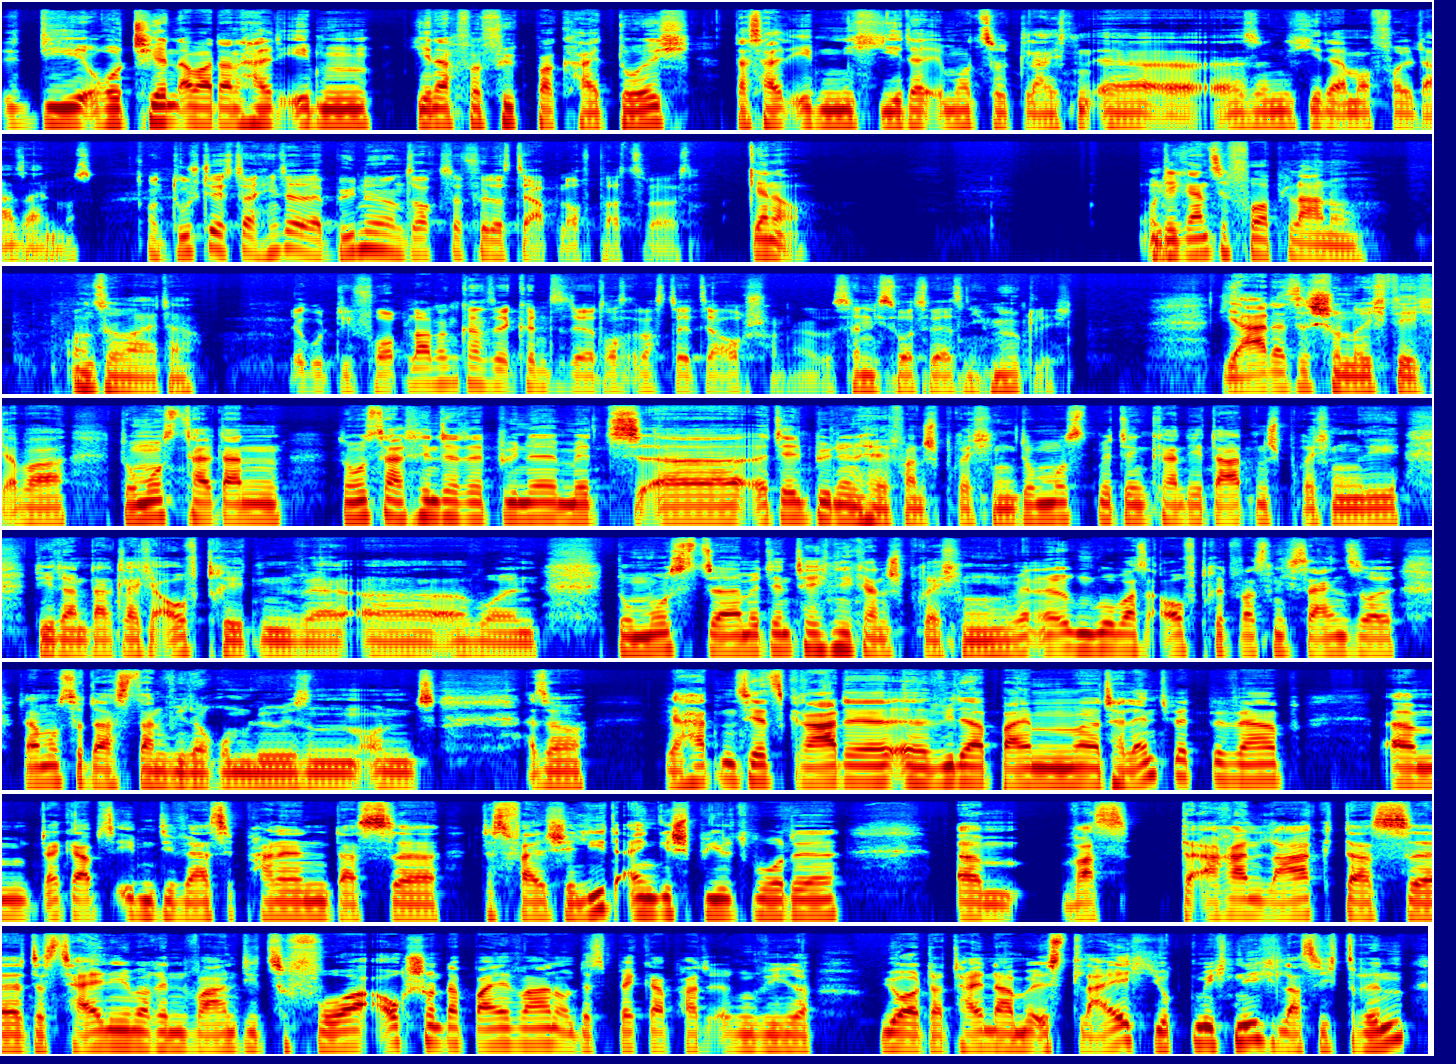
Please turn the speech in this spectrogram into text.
die rotieren aber dann halt eben je nach Verfügbarkeit durch, dass halt eben nicht jeder immer zur gleichen, äh, also nicht jeder immer voll da sein muss. Und du stehst da hinter der Bühne und sorgst dafür, dass der Ablauf passt, oder was? Genau. Und die ganze Vorplanung und so weiter. Ja gut, die Vorplanung kannst du, könntest du ja trotzdem, machst du jetzt ja auch schon. Also das ist ja nicht so, als wäre es nicht möglich. Ja, das ist schon richtig, aber du musst halt dann, du musst halt hinter der Bühne mit äh, den Bühnenhelfern sprechen. Du musst mit den Kandidaten sprechen, die, die dann da gleich auftreten äh, wollen. Du musst äh, mit den Technikern sprechen. Wenn irgendwo was auftritt, was nicht sein soll, dann musst du das dann wiederum lösen. Und also wir hatten es jetzt gerade äh, wieder beim äh, Talentwettbewerb. Ähm, da gab es eben diverse Pannen, dass äh, das falsche Lied eingespielt wurde, ähm, was daran lag, dass äh, das Teilnehmerinnen waren, die zuvor auch schon dabei waren und das Backup hat irgendwie gesagt, ja, Dateiname ist gleich, juckt mich nicht, lass ich drin.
